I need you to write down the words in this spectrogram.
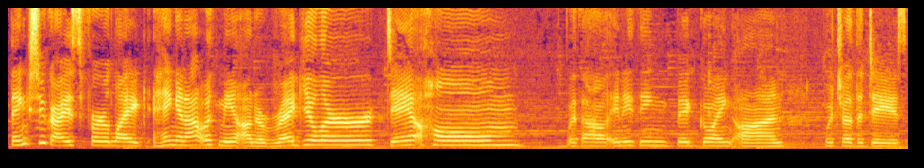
Thanks you guys for like hanging out with me on a regular day at home without anything big going on, which are the days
